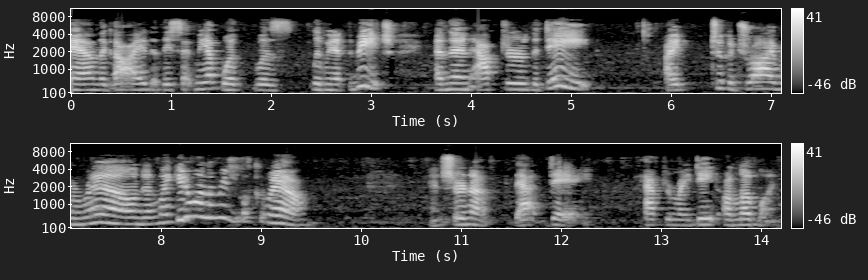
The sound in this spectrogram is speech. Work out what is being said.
and the guy that they set me up with was living at the beach. And then after the date, I took a drive around and I'm like, you know what, let me look around. And sure enough, that day, after my date on Loveline,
